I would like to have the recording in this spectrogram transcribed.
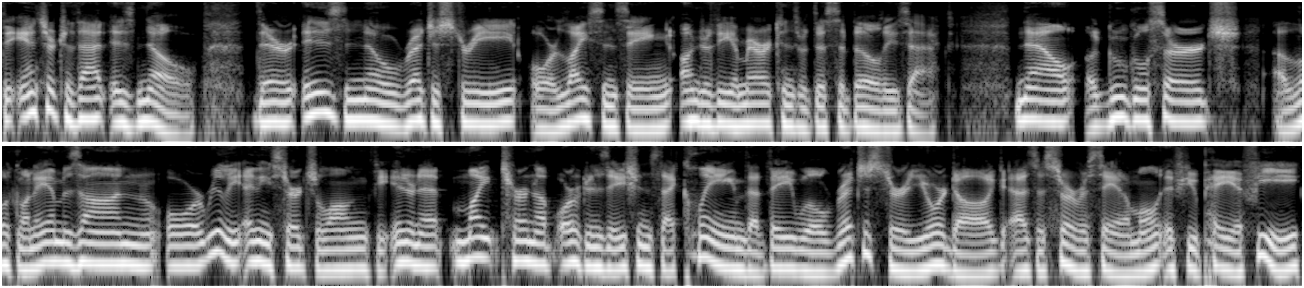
The answer to that is no. There is no registry or licensing under the Americans with Disabilities Act. Now, a Google search, a look on Amazon, or really any search along the internet might turn up organizations that claim that they will register your dog as a service animal if you pay a fee,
